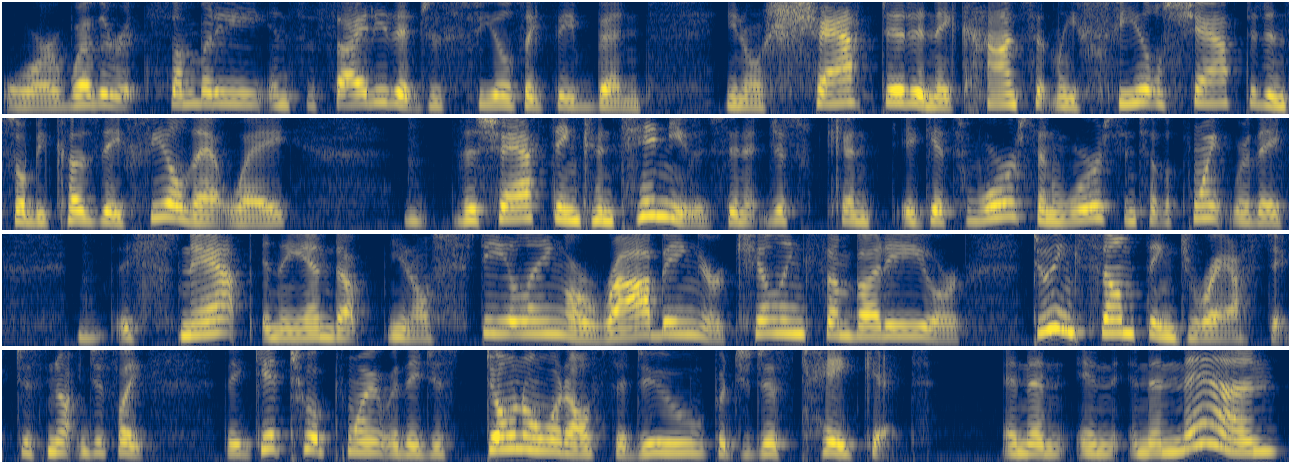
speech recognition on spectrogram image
or whether it's somebody in society that just feels like they've been, you know, shafted and they constantly feel shafted. And so because they feel that way, the shafting continues and it just can it gets worse and worse until the point where they, they snap and they end up you know stealing or robbing or killing somebody or doing something drastic just not just like they get to a point where they just don't know what else to do but to just take it and then and, and then then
